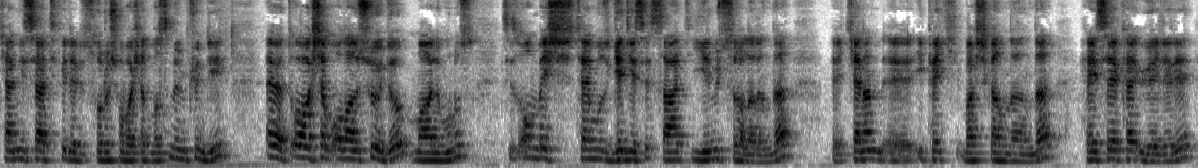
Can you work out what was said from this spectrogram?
kendi inisiyatifiyle bir soruşturma başlatması mümkün değil. Evet o akşam olan şuydu malumunuz. Siz 15 Temmuz gecesi saat 23 sıralarında e, Kenan e, İpek başkanlığında HSK üyeleri,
